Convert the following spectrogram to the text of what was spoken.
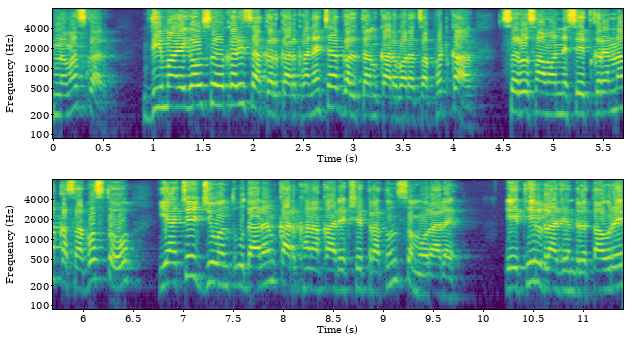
नमस्कार. दि माळेगाव सहकारी साखर कारखान्याच्या गलतान कारभाराचा फटका सर्वसामान्य शेतकऱ्यांना कसा बसतो याचे जिवंत उदाहरण कारखाना कार्यक्षेत्रातून समोर आलंय. येथील राजेंद्र तावरे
